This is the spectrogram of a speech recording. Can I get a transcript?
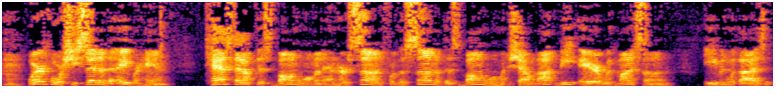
Wherefore she said unto Abraham, Cast out this bondwoman and her son, for the son of this bondwoman shall not be heir with my son, even with Isaac.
